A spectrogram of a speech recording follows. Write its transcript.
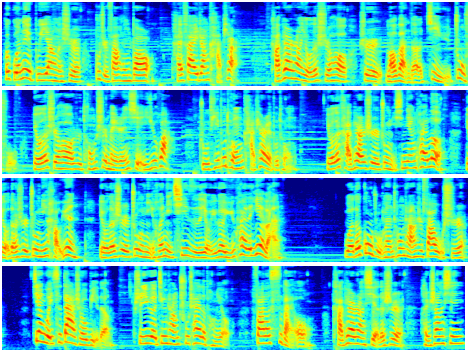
和国内不一样的是，不止发红包，还发一张卡片儿。卡片上有的时候是老板的寄语祝福，有的时候是同事每人写一句话，主题不同，卡片也不同。有的卡片是祝你新年快乐，有的是祝你好运，有的是祝你和你妻子有一个愉快的夜晚。我的雇主们通常是发五十，见过一次大手笔的，是一个经常出差的朋友，发了四百欧，卡片上写的是。很伤心，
